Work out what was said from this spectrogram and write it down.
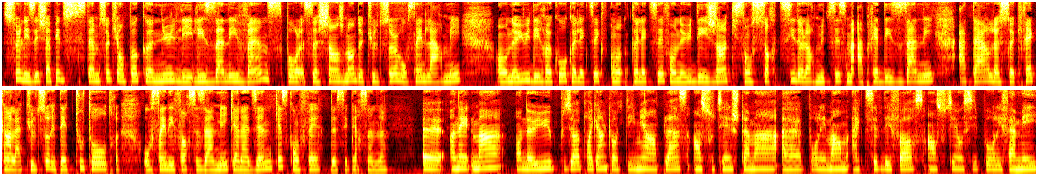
ceux les échappés du système, ceux qui n'ont pas connu les, années Vance pour ce changement de culture au sein de l'armée. On a eu des recours collectifs, on, collectifs, on a eu des gens qui sont sortis de leur mutisme après des années à terre le secret quand la culture était tout autre au sein des forces armées canadiennes. Qu'est-ce qu'on fait de ces personnes-là? Euh, honnêtement, on a eu plusieurs programmes qui ont été mis en place en soutien justement euh, pour les membres actifs des forces, en soutien aussi pour les familles.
